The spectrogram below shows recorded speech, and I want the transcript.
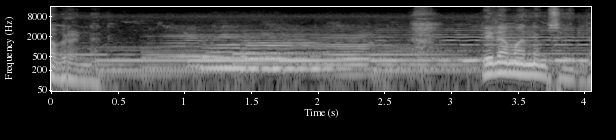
አብረን ሌላ ማንም ሰው የለም።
